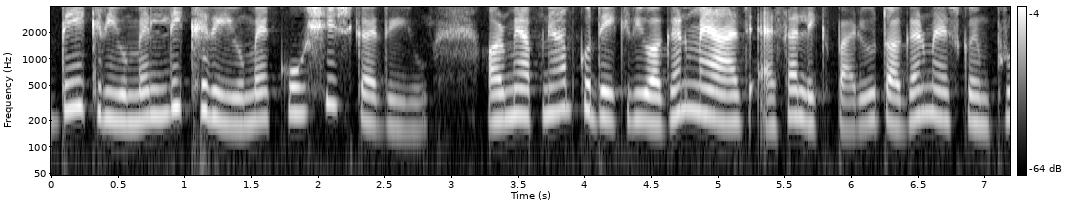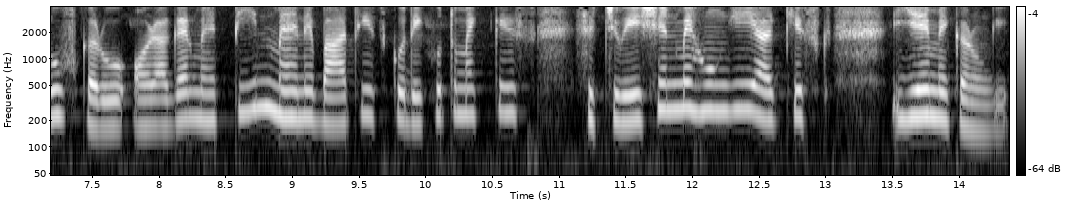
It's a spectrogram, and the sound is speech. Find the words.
देख रही हूँ, मैं लिख रही हूँ, मैं कोशिश कर रही हूँ। और मैं अपने आप को देख रही हूँ, अगर मैं आज ऐसा लिख पा रही हूँ तो अगर मैं इसको इम्प्रूव करूँ और अगर मैं तीन महीने बाद ही इसको देखूँ तो मैं किस सिचुएशन में होंगी या किस ये मैं करूँगी।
